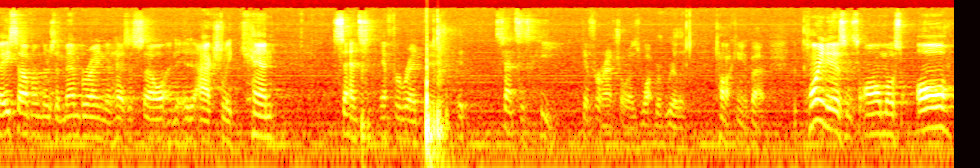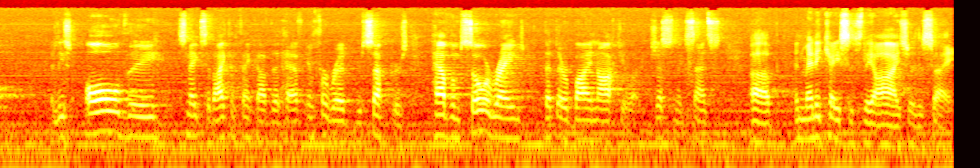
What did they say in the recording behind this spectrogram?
Base of them, there's a membrane that has a cell, and it actually can sense infrared vision. It senses heat differential, is what we're really talking about. The point is, it's almost all, at least all the snakes that I can think of that have infrared receptors have them so arranged that they're binocular, just in the sense of, in many cases, the eyes are the same.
